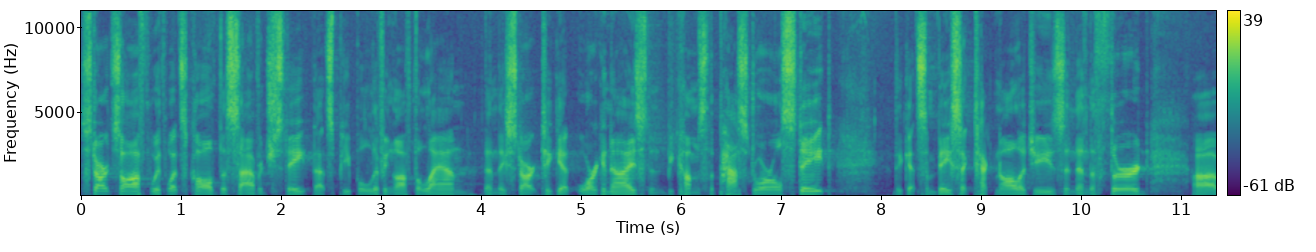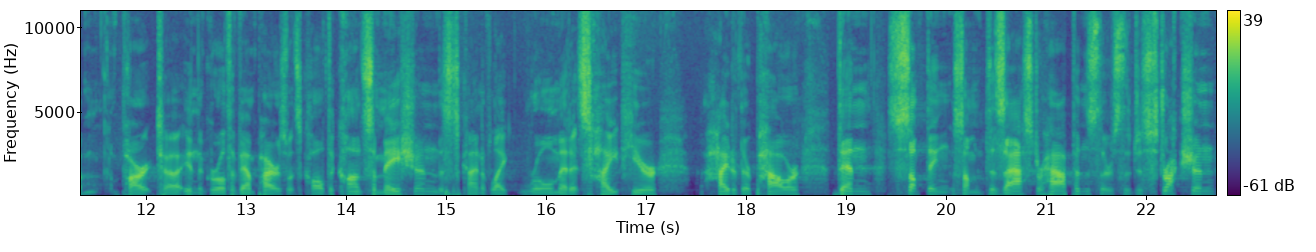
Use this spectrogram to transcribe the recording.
starts off with what's called the savage state. That's people living off the land. Then they start to get organized and it becomes the pastoral state. They get some basic technologies. And then the third um, part uh, in the growth of empire is what's called the consummation. This is kind of like Rome at its height here, height of their power. Then something, some disaster happens. There's the destruction.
